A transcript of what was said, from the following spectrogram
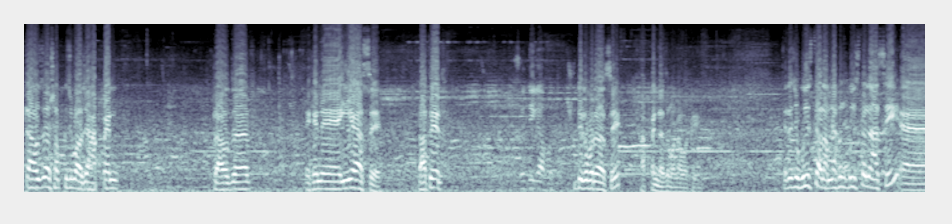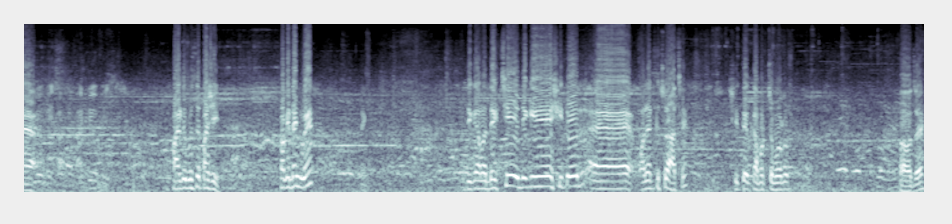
ট্রাউজার সব কিছু পাওয়া যায়। হাফ প্যান্ট ট্রাউজার এখানে ইয়ে আছে রাতের সুতি কাপড়। ছুটি কাপড় আছে হাফ প্যান্ট আছে মোটামুটি। এটা হচ্ছে গুলিস্তান আমরা এখন গুলিস্তানে আছি। পার্টি অফিসের পাশে ওকে থ্যাংক ইউ এদিকে আমরা দেখছি এদিকে শীতের অনেক কিছু আছে। শীতের কাপড় চাপড় পাওয়া যায়।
